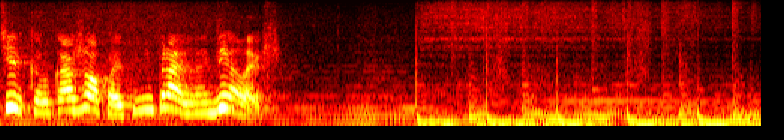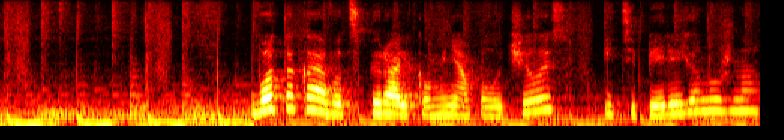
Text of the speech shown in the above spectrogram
Тилька рукожопая, ты неправильно делаешь. Вот такая вот спиралька у меня получилась, и теперь ее нужно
